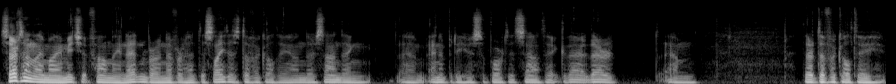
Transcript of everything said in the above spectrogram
Certainly, my immediate family in Edinburgh never had the slightest difficulty understanding um, anybody who supported Celtic. Their their um, their difficulty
